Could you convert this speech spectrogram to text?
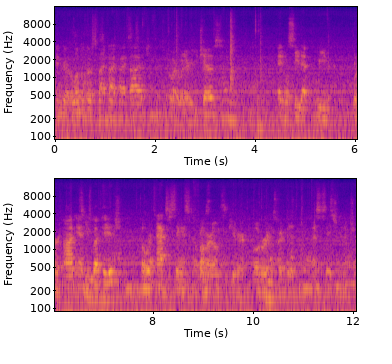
And go to localhost 5555, or whatever you chose. And we'll see that we've, we're on Andy's web page, but we're accessing it from our own computer over an encrypted SSH connection.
